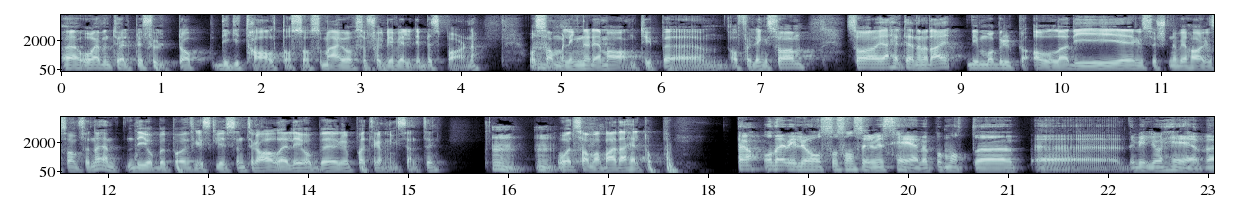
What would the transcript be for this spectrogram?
eh, og eventuelt bli fulgt opp digitalt også, som er jo selvfølgelig veldig besparende. Og mm. sammenligner det med annen type eh, oppfølging. Så, så, jeg er helt enig med deg. Vi må bruke alle de ressursene vi har i samfunnet, enten de jobber på en frisklivssentral eller jobber på et treningssenter. Mm, mm. Og et samarbeid er helt topp. Ja, og det vil jo også sannsynligvis heve på en måte eh, Det vil jo heve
